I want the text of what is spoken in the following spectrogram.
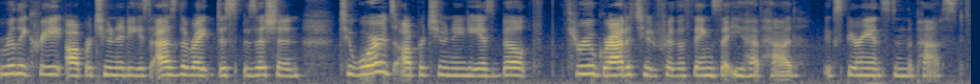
really create opportunities as the right disposition towards opportunity is built through gratitude for the things that you have had experienced in the past.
